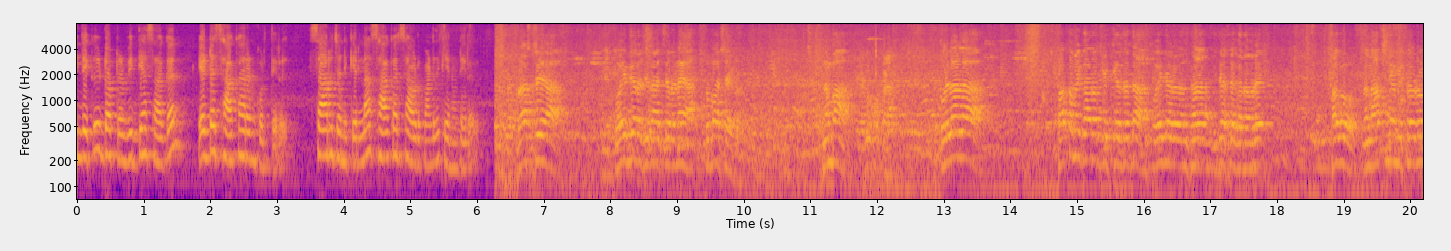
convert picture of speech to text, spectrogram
ಇದಕ್ಕೆ ಡಾಕ್ಟರ್ ವಿದ್ಯಾಸಾಗರ್ ಎಡ್ಡ ಸಹಕಾರ ಕೊಡ್ತಿರು. ಸಾರ್ವಜನಿಕೆಲ್ಲ ಸಹಕರಿಸಿ ಆವಡು ಮಾಡಿದಕ್ಕೆ ಏನೊಂಡಿರು ರಾಷ್ಟ್ರೀಯ ವೈದ್ಯರ ದಿನಾಚರಣೆಯ ಶುಭಾಶಯಗಳು. ನಮ್ಮ ಉಳ್ಳಾಲ ಪ್ರಾಥಮಿಕ ಆರೋಗ್ಯ ಕೇಂದ್ರದ ವೈದ್ಯರಾದಂತಹ ವಿದ್ಯಾಸಾಗರ್ ಅವರೇ ಹಾಗೂ ನನ್ನ ಆತ್ಮೀಯ ಮಿತ್ರರು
